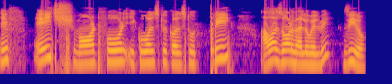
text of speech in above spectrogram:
if h mod 4 equals to equals to 3 our XOR value will be 0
